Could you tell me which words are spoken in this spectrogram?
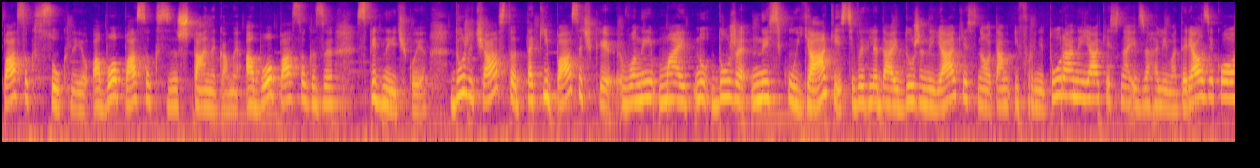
пасок з сукнею, або пасок з штаниками, або пасок з спідничкою. Дуже часто такі пасочки вони мають ну, дуже низьку якість, виглядають дуже неякісно. Там і фурнітура неякісна, і взагалі матеріал, з якого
